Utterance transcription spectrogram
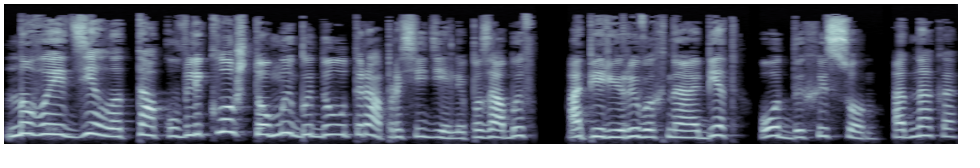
Новое дело так увлекло, что мы бы до утра просидели, позабыв о перерывах на обед, отдых и сон. Однако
